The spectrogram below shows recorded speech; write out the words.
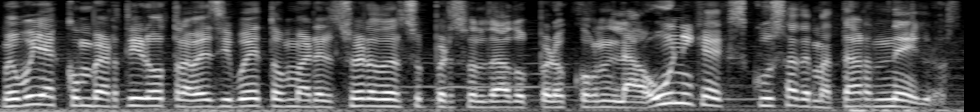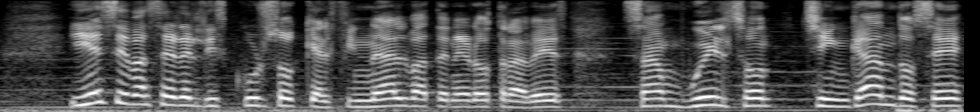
me voy a convertir otra vez y voy a tomar el suero del super soldado, pero con la única excusa de matar negros. Y ese va a ser el discurso que al final va a tener otra vez Sam Wilson chingándose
